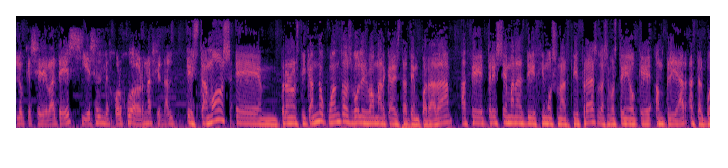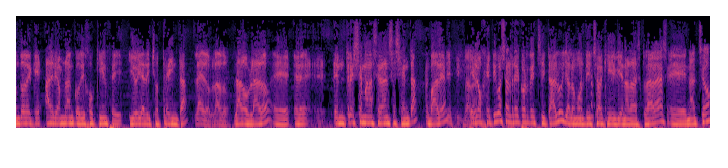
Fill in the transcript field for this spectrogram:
lo que se debate es si es el mejor jugador nacional. Estamos eh, pronosticando cuántos goles va a marcar esta temporada. Hace tres semanas dijimos unas cifras, las hemos tenido que ampliar hasta el punto de que Adrián Blanco dijo 15 y hoy ha dicho 30. La he doblado. La ha doblado. Eh, eh, en tres semanas serán 60, ¿vale? Sí, claro. El objetivo es el récord de Chitalu, ya lo hemos dicho aquí bien a las claras, eh, Nacho.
